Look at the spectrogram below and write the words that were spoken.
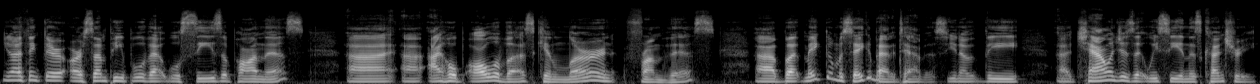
you know, I think there are some people that will seize upon this. Uh, uh, I hope all of us can learn from this. Uh, but make no mistake about it, Tavis. You know, the uh, challenges that we see in this country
